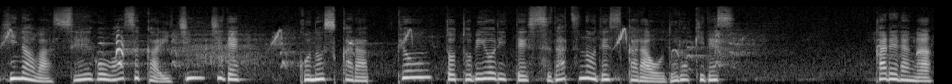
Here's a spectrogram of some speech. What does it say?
ヒナは生後わずか1日でこの巣からぴょんと飛び降りて巣立つのですから驚きです。彼らが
